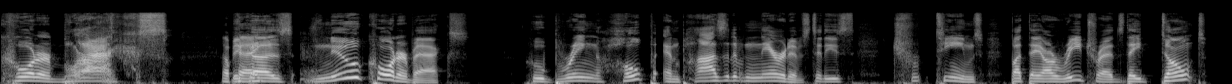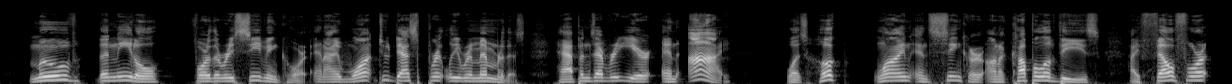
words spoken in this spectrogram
quarter blacks Okay. because new quarterbacks who bring hope and positive narratives to these tr- teams, but they are retreads. They don't move the needle for the receiving corps, and I want to desperately remember this. happens every year, and I was hook, line, and sinker on a couple of these. I fell for it.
